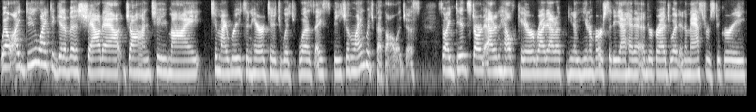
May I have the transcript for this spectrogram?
Well, I do like to give a shout out, John, to my to my roots and heritage, which was a speech and language pathologist. So I did start out in healthcare right out of you know university. I had an undergraduate and a master's degree,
